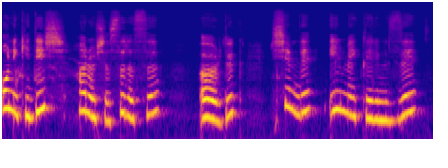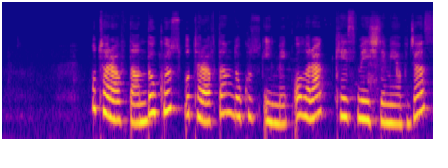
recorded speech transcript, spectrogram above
12 diş haroşa sırası ördük. Şimdi ilmeklerimizi bu taraftan 9, bu taraftan 9 ilmek olarak kesme işlemi yapacağız.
